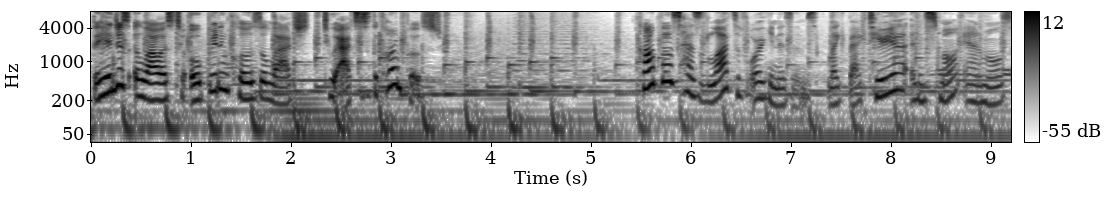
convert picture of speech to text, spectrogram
The hinges allow us to open and close the latch to access the compost. Compost has lots of organisms, like bacteria and small animals,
